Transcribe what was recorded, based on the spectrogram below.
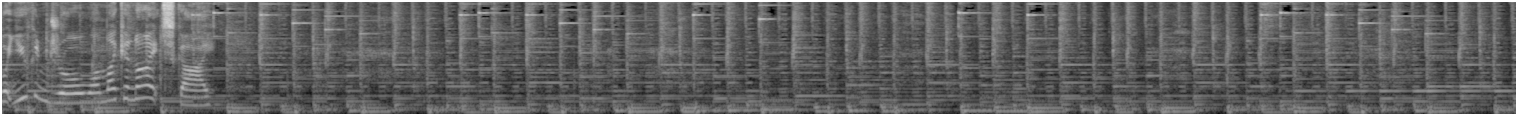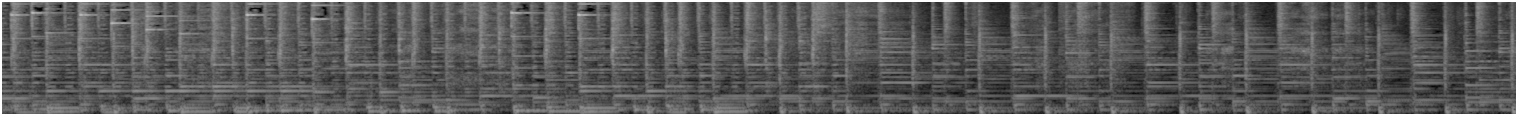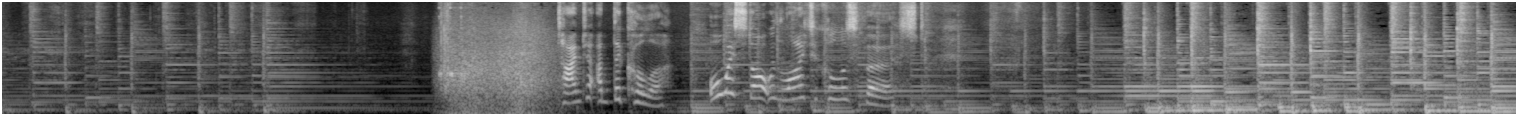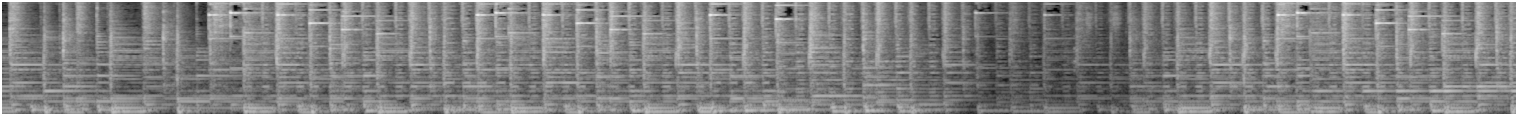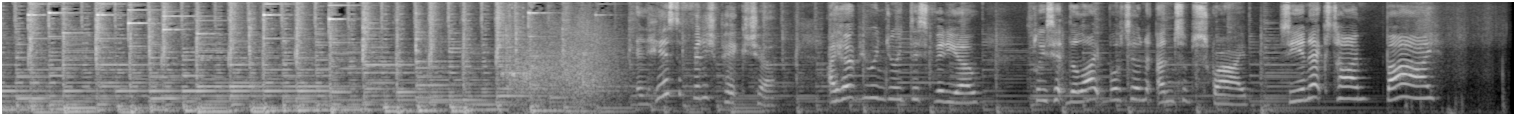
but you can draw one like a night sky Time to add the colour. Always start with lighter colours first. Picture. I hope you enjoyed this video. Please hit the like button and subscribe. See you next time. Bye.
